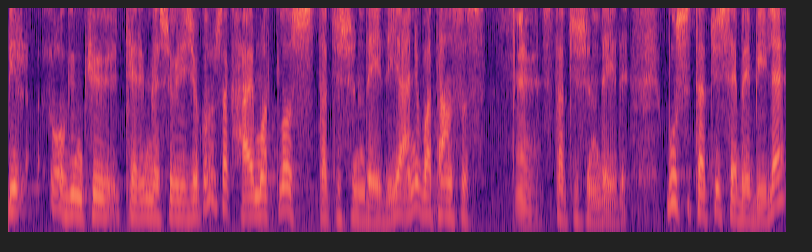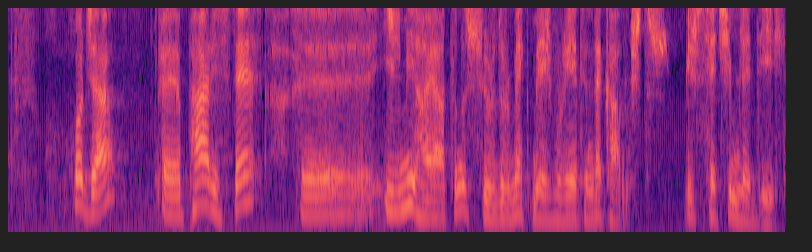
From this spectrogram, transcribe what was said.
Bir o günkü terimle söyleyecek olursak haymatlos statüsündeydi. Yani vatansız Evet. statüsündeydi. Bu statü sebebiyle hoca e, Paris'te e, ilmi hayatını sürdürmek mecburiyetinde kalmıştır. Bir seçimle değil.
